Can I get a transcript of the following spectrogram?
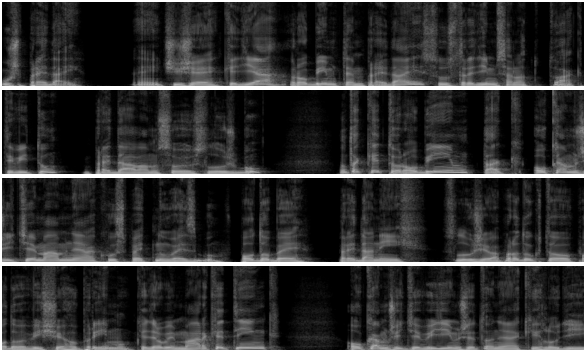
už predaj. Hej, čiže keď ja robím ten predaj, sústredím sa na túto aktivitu, predávam svoju službu, No tak keď to robím, tak okamžite mám nejakú spätnú väzbu v podobe predaných služieb a produktov, v podobe vyššieho príjmu. Keď robím marketing, okamžite vidím, že to nejakých ľudí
